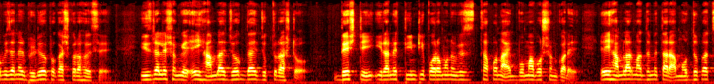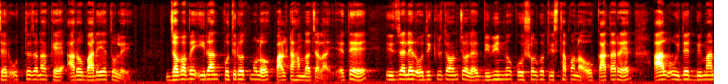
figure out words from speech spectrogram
অভিযানের ভিডিও প্রকাশ করা হয়েছে। ইসরায়েলের সঙ্গে এই হামলায় যোগ দেয় যুক্তরাষ্ট্র। দেশটি ইরানের তিনটি পরমাণু স্থাপনায় বোমা বর্ষণ করে। এই হামলার মাধ্যমে তারা মধ্যপ্রাচ্যের উত্তেজনাকে আরও বাড়িয়ে তোলে। জবাবে ইরান প্রতিরোধমূলক পাল্টা হামলা চালায়। এতে ইসরায়েলের অধিকৃত অঞ্চলের বিভিন্ন কৌশলগত স্থাপনা ও কাতারের আল উইদেদ বিমান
